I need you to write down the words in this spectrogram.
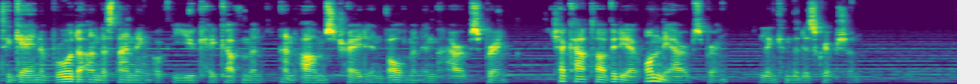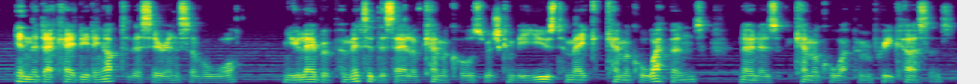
To gain a broader understanding of the UK government and arms trade involvement in the Arab Spring, check out our video on the Arab Spring, link in the description. In the decade leading up to the Syrian civil war, New Labour permitted the sale of chemicals which can be used to make chemical weapons, known as chemical weapon precursors,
